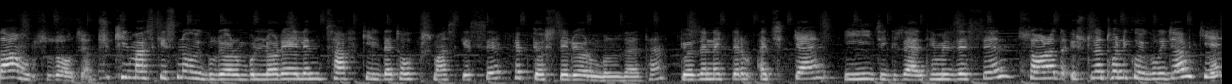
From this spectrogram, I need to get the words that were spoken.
daha mutsuz olacağım. Şu kil maskesini uyguluyorum. Bu L'Oreal'in saf kil detoks maskesi. Hep gösteriyorum bunu zaten. Gözeneklerim açıkken iyice güzel temizlesin. Sonra da üstüne tonik uygulayacağım ki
